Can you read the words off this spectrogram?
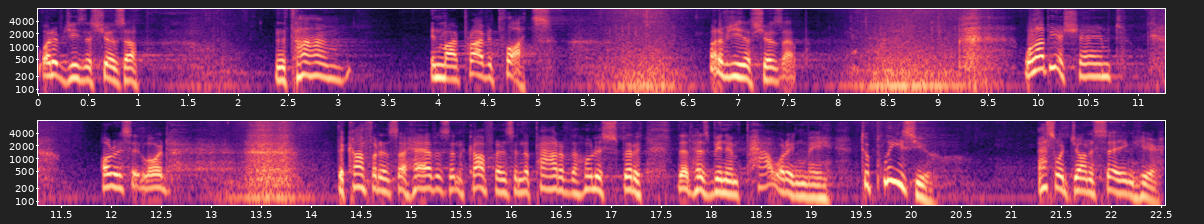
What if Jesus shows up in the time in my private thoughts? What if Jesus shows up? Will I be ashamed? Or will I say, Lord, the confidence I have is in the confidence in the power of the Holy Spirit that has been empowering me to please you. That's what John is saying here.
